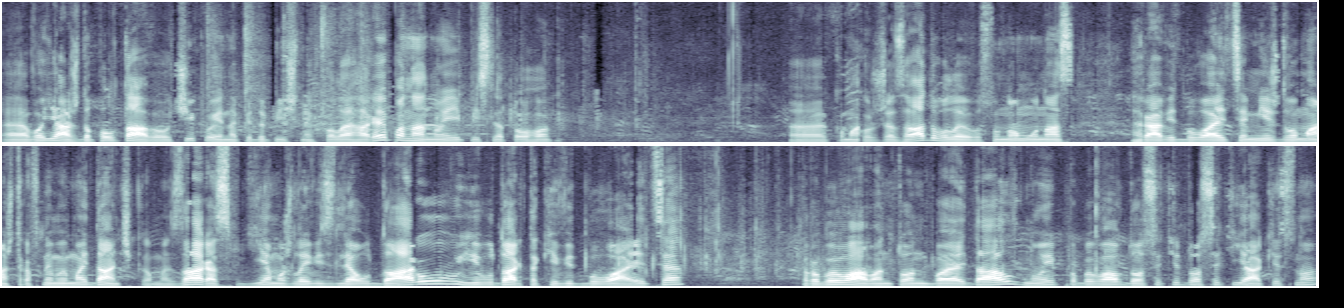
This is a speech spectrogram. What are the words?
е, вояж до Полтави очікує на підопічних Олега Рипана. Ну і після того е, команду вже згадували. В основному у нас гра відбувається між двома штрафними майданчиками. Зараз є можливість для удару, і удар таки відбувається. Пробивав Антон Байдал, ну і пробивав досить і досить якісно.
